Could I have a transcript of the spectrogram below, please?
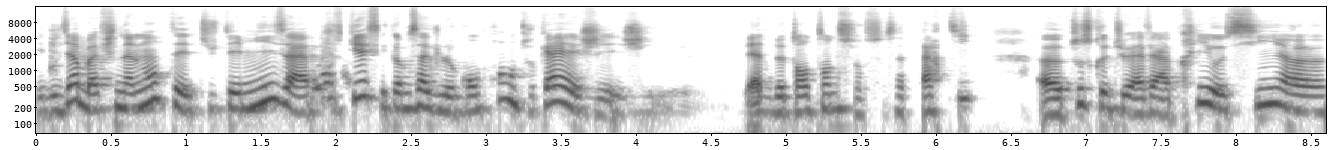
Et de dire bah finalement tu t'es mise à appliquer. C'est comme ça que je le comprends en tout cas. Et j'ai hâte de t'entendre sur, sur, cette partie. Euh, tout ce que tu avais appris aussi euh,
